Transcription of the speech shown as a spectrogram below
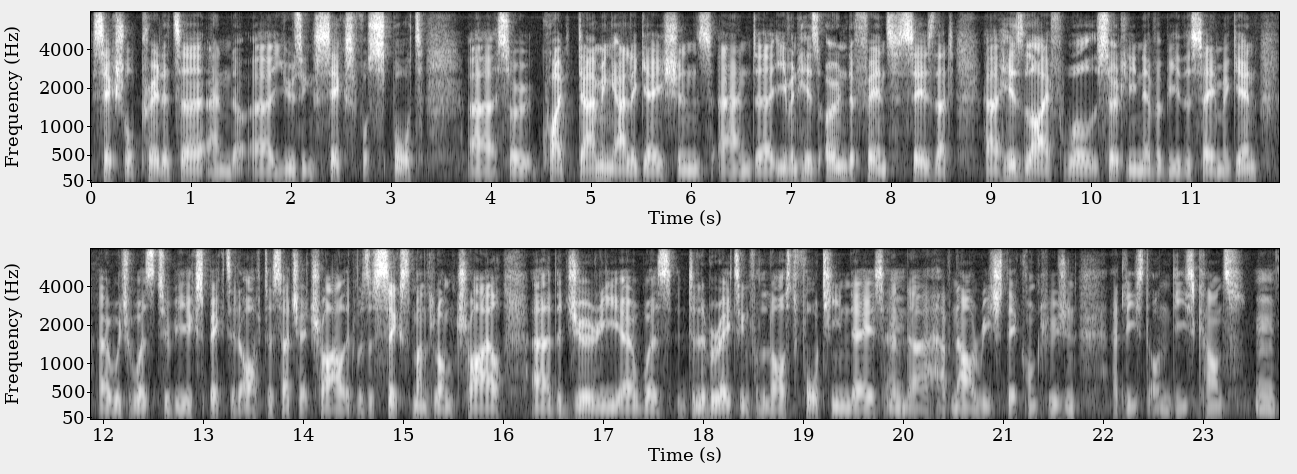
sexual predator and uh, using sex for sport. Uh, so, quite damning allegations, and uh, even his own defense says that uh, his life will certainly never be the same again, which was to be expected after such a trial. It was a six month long trial. the jury was deliberating for the last 14 days and mm. have now reached their conclusion, at least on these counts. Mm.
